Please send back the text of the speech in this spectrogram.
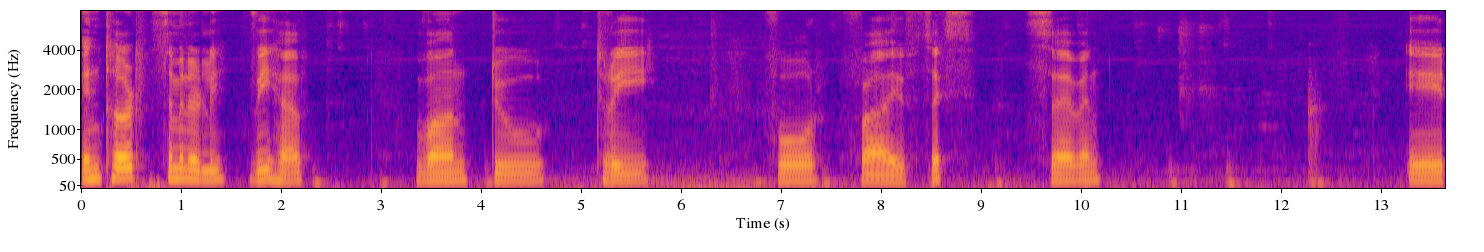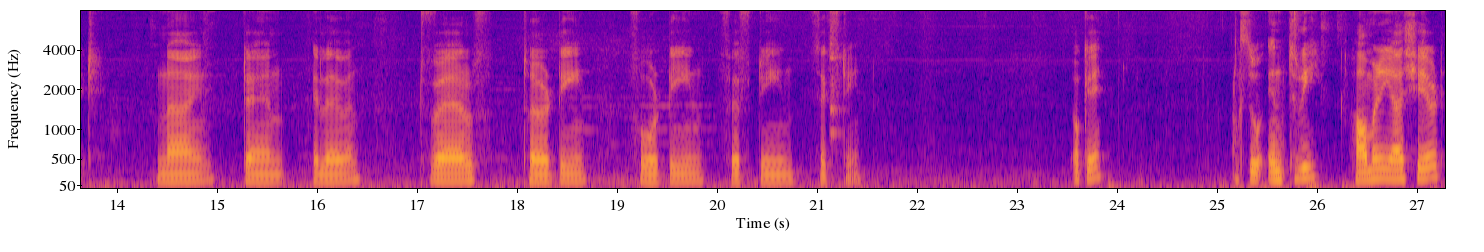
in third similarly we have 1 2 3 4 5 6 seven, eight, nine, ten, eleven, twelve, thirteen, fourteen, fifteen, sixteen. Okay. So in 3, how many are shared?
